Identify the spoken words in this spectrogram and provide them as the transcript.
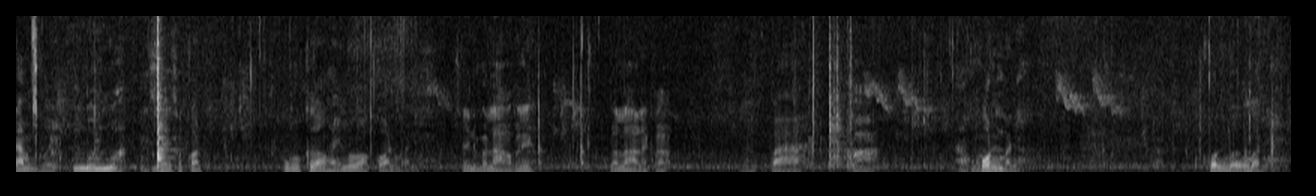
น้ำด้วยนี่มันนัวใส่ซะก่อนปรุงเครื่องให้นัวก่อนบัดนี้ใส่น้ำปลาร้าเข้าไปเลยปลาร้าแล้วก็น้ำปลาปลาเอาข้นบัดนี้ข้นเบิ่งบัดนี้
